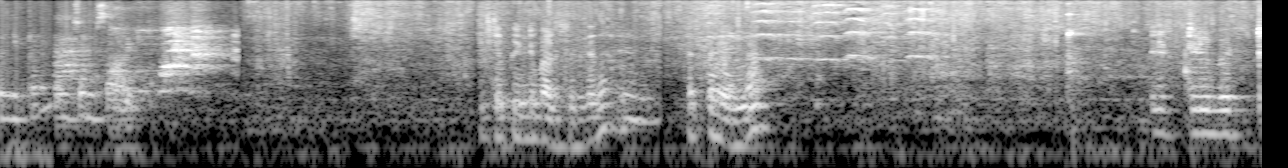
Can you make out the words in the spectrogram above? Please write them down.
ఉల్లిపాయ కొంచెం సాల్ట్ పిండి పడుతుంది కదా ఎత్తగా లిటిల్ బిట్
